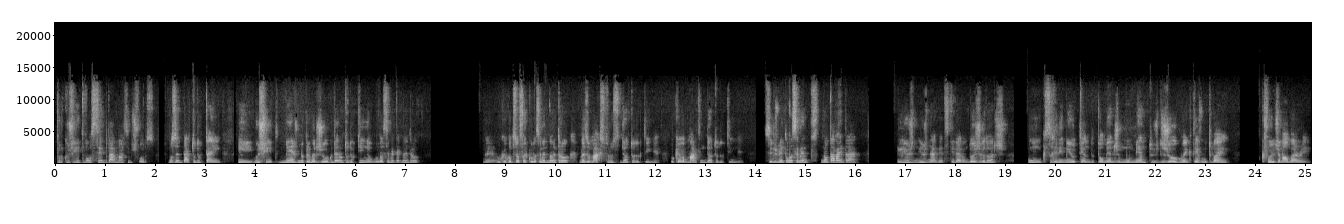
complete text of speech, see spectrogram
porque os Heat vão sempre dar máximo esforço, vão dar tudo o que têm. E os Heat, mesmo no primeiro jogo, deram tudo o que tinham. O lançamento é que não entrou. Né? O que aconteceu foi que o lançamento não entrou, mas o Max Truss deu tudo o que tinha. O Caleb Martin deu tudo o que tinha. Simplesmente o lançamento não estava a entrar. E os, e os Nuggets tiveram dois jogadores, um que se redimiu tendo pelo menos momentos de jogo em que teve muito bem, que foi o Jamal Murray,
